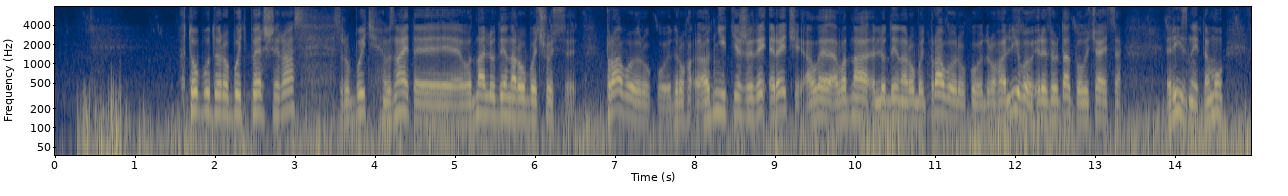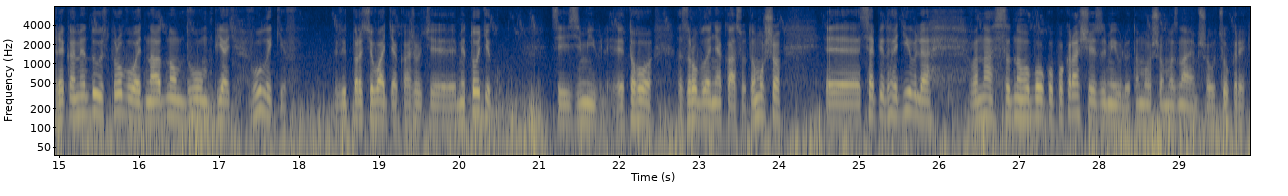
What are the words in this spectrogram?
хто буде робити перший раз, зробить, ви знаєте, одна людина робить щось правою рукою, друга одні ті ж речі, але одна людина робить правою рукою, друга лівою, і результат виходить різний. Тому рекомендую спробувати на одному, двом, п'ять вуликів відпрацювати, як кажуть, е, методику цієї зимівлі, е, того зроблення касу. Тому що ця підгодівля, вона з одного боку покращує зимівлю, тому що ми знаємо, що у цукрі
